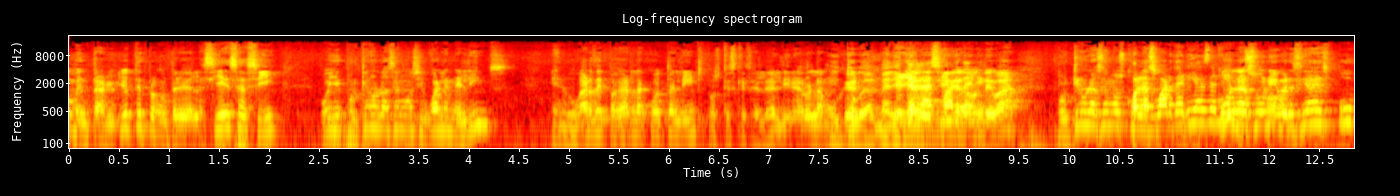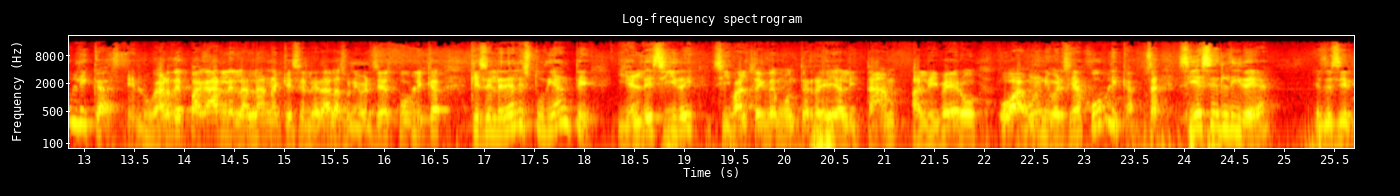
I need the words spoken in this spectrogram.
comentario. Yo te preguntaría, si es así, oye, ¿por qué no lo hacemos igual en el IMSS? En lugar de pagar la cuota al IMSS, pues que es que se le da el dinero a la Y mujer tú ve al y médico. ella decide a dónde va. ¿Por qué no lo hacemos con, Con las guarderías Con las universidades públicas. En lugar de pagarle la lana que se le da a las universidades públicas, que se le dé al estudiante. Y él decide si va al TEC de Monterrey, al ITAM, al Ibero o a una universidad pública. O sea, si esa es la idea, es decir,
